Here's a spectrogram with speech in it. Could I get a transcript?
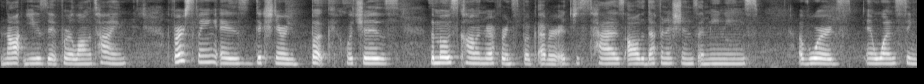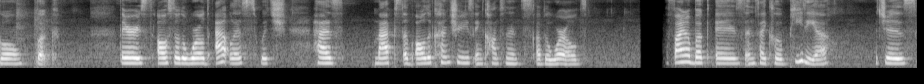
not used it for a long time. First thing is dictionary book, which is the most common reference book ever. It just has all the definitions and meanings of words in one single book. There's also the World Atlas, which has maps of all the countries and continents of the world. The final book is Encyclopedia, which is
